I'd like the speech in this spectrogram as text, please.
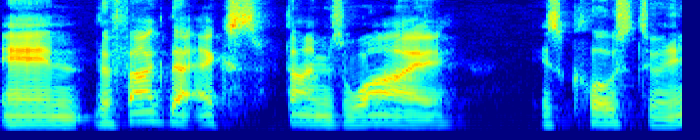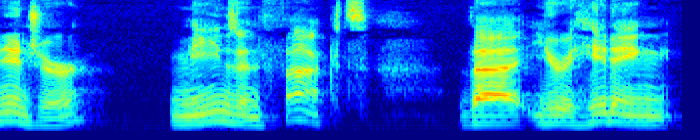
And the fact that x times y is close to an integer means, in fact, that you're hitting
